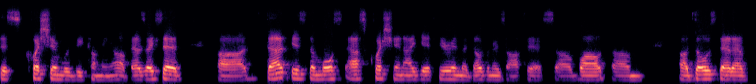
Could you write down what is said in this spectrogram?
this question would be coming up. As I said, uh, that is the most asked question I get here in the governor's office about um, uh, those that have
